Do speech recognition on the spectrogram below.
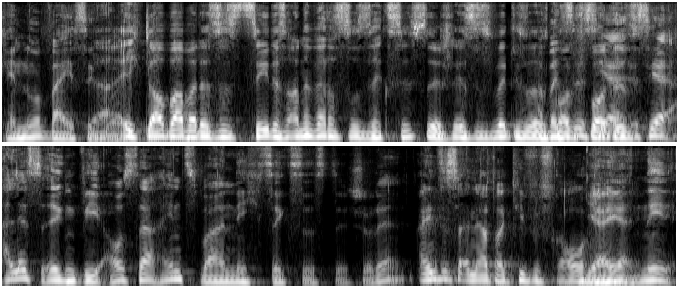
Ich kenne nur weiße Ja, Golf. ich glaube aber, das ist C. Das andere wäre das so sexistisch. Es ist wirklich so, dass Aber es ist ja, ist ja alles irgendwie, außer eins war nicht sexistisch, oder? Eins ist eine attraktive Frau. Ja, ja, nee,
